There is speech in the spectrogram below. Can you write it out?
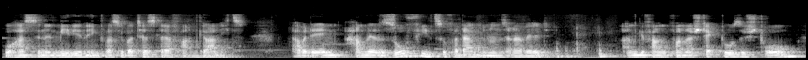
Wo hast du in den Medien irgendwas über Tesla erfahren? Gar nichts. Aber dem haben wir so viel zu verdanken in unserer Welt. Angefangen von der Steckdose Strom.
